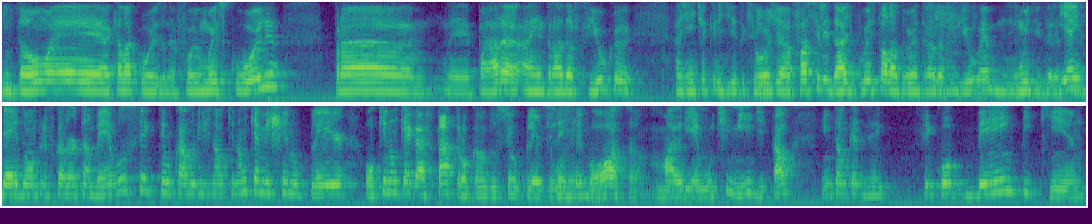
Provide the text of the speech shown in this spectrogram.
Então é aquela coisa, né? Foi uma escolha pra, é, para a entrada que a gente acredita que Sim. hoje a facilidade para o instalador entrada Sim, fio sim, é muito interessante. E a ideia do amplificador também é você que tem um carro original que não quer mexer no player ou que não quer gastar trocando o seu player que você gosta, a maioria é multimídia e tal. Então, quer dizer, ficou bem pequeno,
